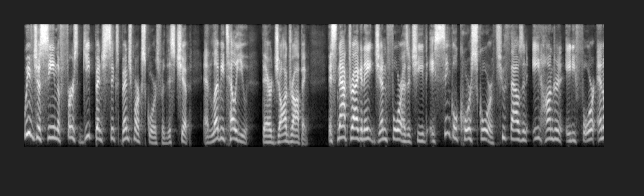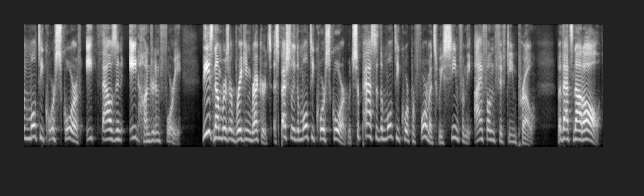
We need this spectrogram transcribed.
We've just seen the first Geekbench 6 benchmark scores for this chip, and let me tell you, they are jaw dropping. A Snapdragon 8 Gen 4 has achieved a single core score of 2,884 and a multi core score of 8,840. These numbers are breaking records, especially the multi core score, which surpasses the multi core performance we've seen from the iPhone 15 Pro. But that's not all.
